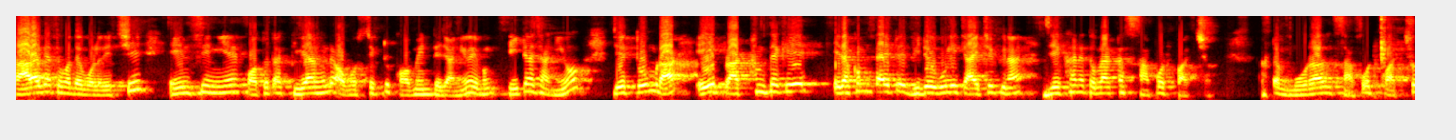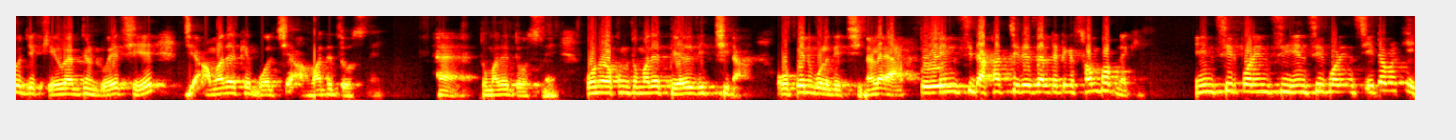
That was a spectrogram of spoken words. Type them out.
তার আগে তোমাদের বলে দিচ্ছি এনসি নিয়ে কতটা ক্লিয়ার হলে অবশ্যই একটু কমেন্টে জানিও এবং এটা জানিও যে তোমরা এই প্ল্যাটফর্ম থেকে এরকম টাইপের ভিডিওগুলি চাইছো কিনা, যেখানে তোমরা একটা সাপোর্ট পাচ্ছ। একটা মোরাল সাপোর্ট পাচ্ছ যে কেউ একজন রয়েছে যে আমাদেরকে বলছে, আমাদের দোষ নেই। হ্যাঁ তোমাদের দোষ নেই। কোন রকম তোমাদের তেল দিচ্ছি না ওপেন বলে দিচ্ছি। নাহলে এত এনসি দেখাচ্ছে রেজাল্ট এটাকে সম্ভব নাকি? এনসির পর এনসি এনসির পর এনসি এটা আবার কি?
